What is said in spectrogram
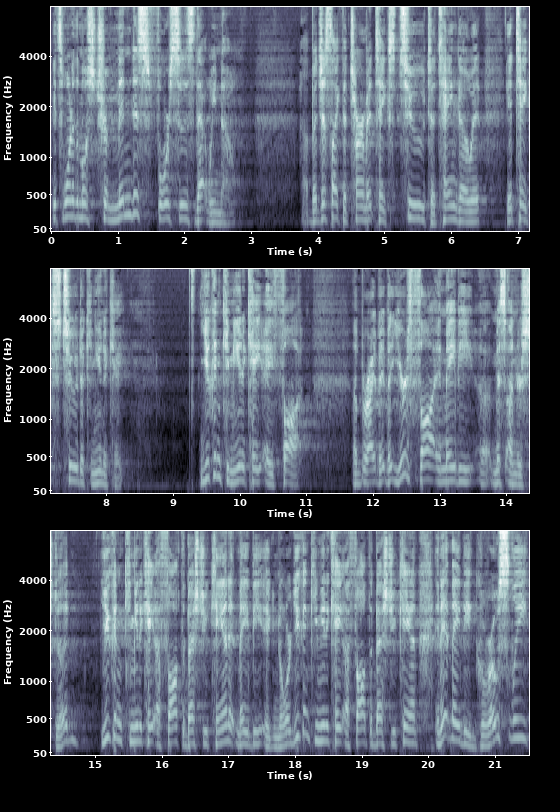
it's one of the most tremendous forces that we know. Uh, but just like the term, it takes two to tango, it, it takes two to communicate. You can communicate a thought, uh, right? But, but, your thought, it may be uh, misunderstood. You can communicate a thought the best you can, it may be ignored. You can communicate a thought the best you can, and it may be grossly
